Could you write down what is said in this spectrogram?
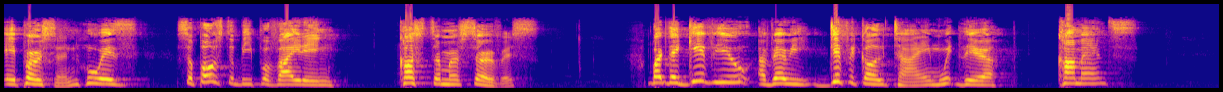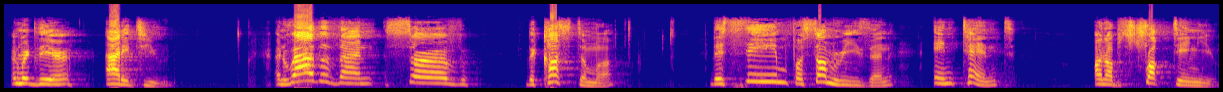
a person who is supposed to be providing customer service, but they give you a very difficult time with their comments and with their attitude. And rather than serve the customer, they seem, for some reason, intent on obstructing you.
